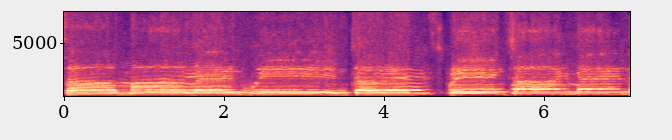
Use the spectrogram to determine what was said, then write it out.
Summer and winter and springtime and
